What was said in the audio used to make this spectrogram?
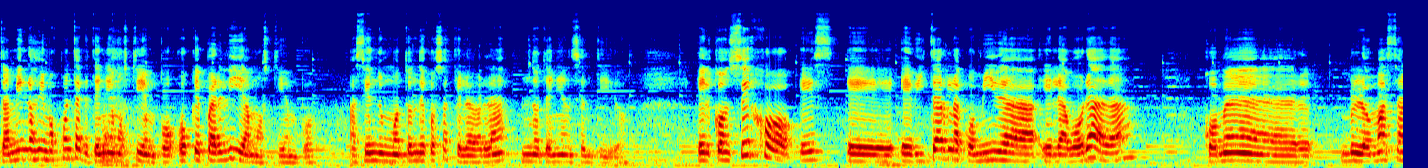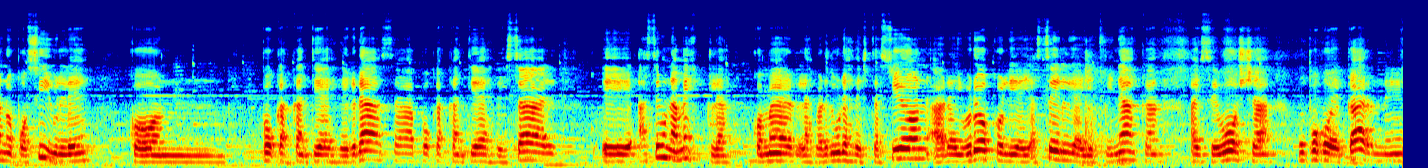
también nos dimos cuenta que teníamos tiempo o que perdíamos tiempo haciendo un montón de cosas que la verdad no tenían sentido. El consejo es eh, evitar la comida elaborada, comer lo más sano posible, con pocas cantidades de grasa, pocas cantidades de sal, eh, hacer una mezcla, comer las verduras de estación, ahora hay brócoli, hay acelga, hay espinaca, hay cebolla, un poco de carne,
